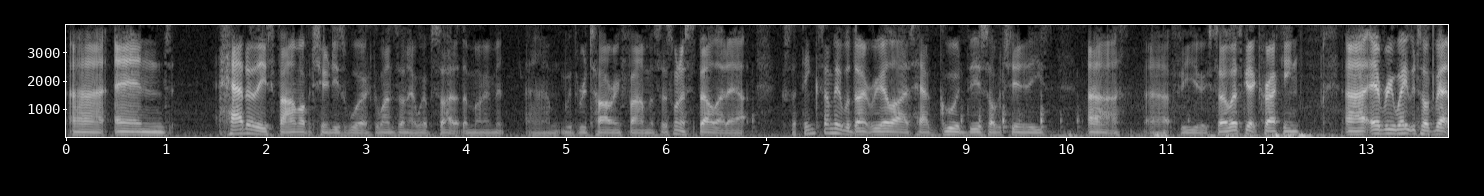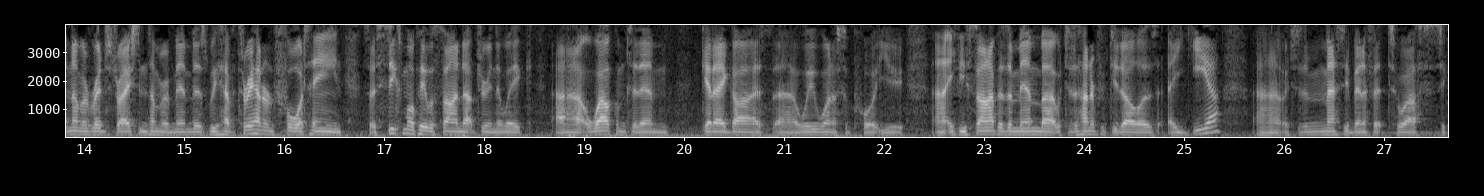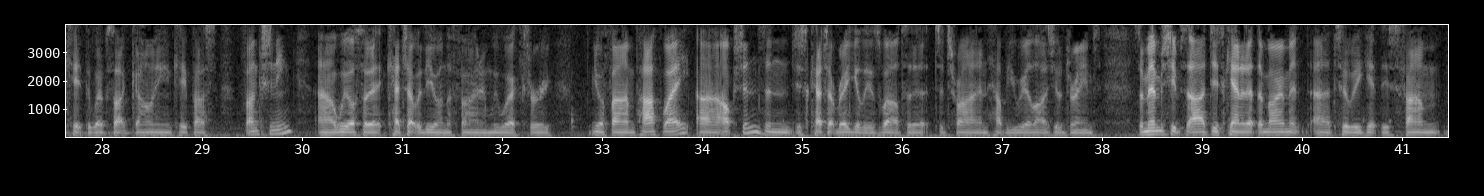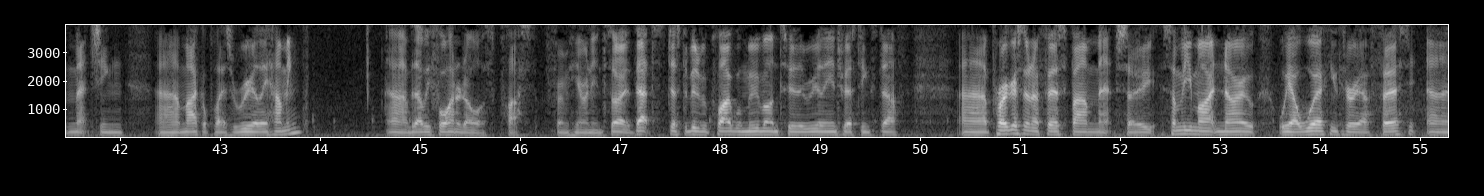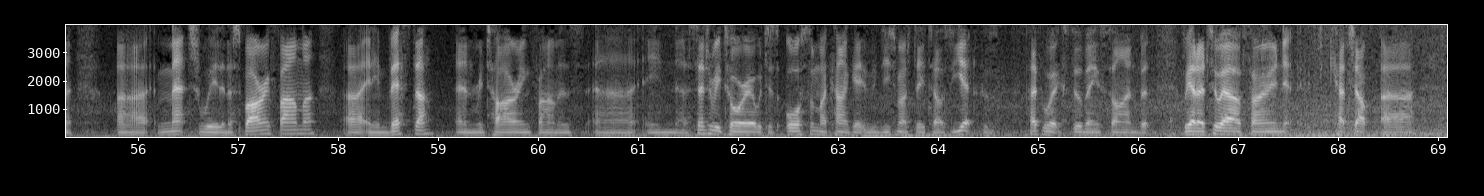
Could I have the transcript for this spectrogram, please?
Uh, and how do these farm opportunities work, the ones on our website at the moment um, with retiring farmers? I just want to spell that out because I think some people don't realise how good these opportunities are uh, for you. So let's get cracking. Uh, every week we talk about number of registrations, number of members. We have 314, so six more people signed up during the week. Uh, welcome to them. G'day, guys. Uh, we want to support you. Uh, if you sign up as a member, which is $150 a year, uh, which is a massive benefit to us to keep the website going and keep us functioning, uh, we also catch up with you on the phone and we work through your farm pathway uh, options and just catch up regularly as well to, to try and help you realise your dreams. So memberships are discounted at the moment until uh, we get this farm matching marketplace really humming. Uh, but that'll be $400 plus from here on in. So that's just a bit of a plug. We'll move on to the really interesting stuff. Uh, progress on our first farm match. So some of you might know we are working through our first uh, uh, match with an aspiring farmer, uh, an investor, and retiring farmers uh, in uh, Central Victoria, which is awesome. I can't get into too much details yet because paperwork's still being signed. But we had a two-hour phone catch up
